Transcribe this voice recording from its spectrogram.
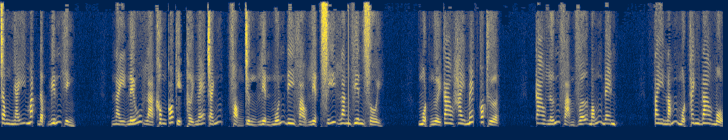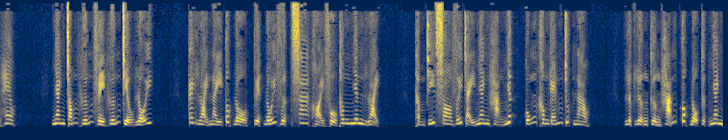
Trong nháy mắt đập biến hình. Này nếu là không có kịp thời né tránh, phỏng chừng liền muốn đi vào liệt sĩ lăng viên rồi. Một người cao 2 mét có thừa. Cao lớn vạm vỡ bóng đen. Tay nắm một thanh đao mổ heo. Nhanh chóng hướng về hướng triệu lỗi. Cái loại này tốc độ tuyệt đối vượt xa khỏi phổ thông nhân loại. Thậm chí so với chạy nhanh hạng nhất cũng không kém chút nào. Lực lượng cường hãn tốc độ cực nhanh.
